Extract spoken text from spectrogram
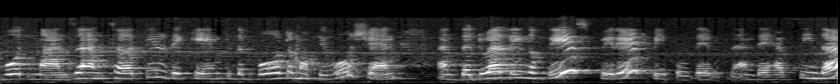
both Manza and Turtle, they came to the bottom of the ocean and the dwelling of the spirit people they and they have seen the,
